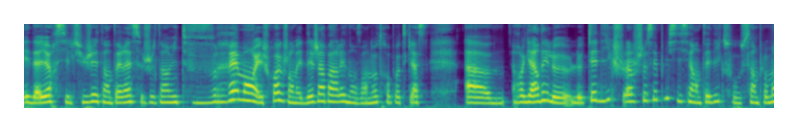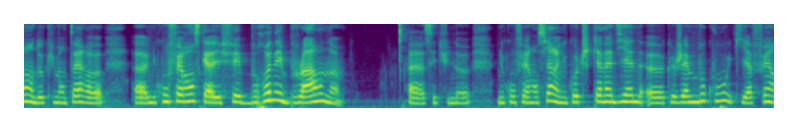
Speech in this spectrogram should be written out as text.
Et d'ailleurs, si le sujet t'intéresse, je t'invite vraiment, et je crois que j'en ai déjà parlé dans un autre podcast, à euh, regarder le, TEDx. Alors, je ne sais plus si c'est un TEDx ou simplement un documentaire, euh, une conférence qu'avait fait Brené Brown. C'est une, conférencière, une coach canadienne que j'aime beaucoup et qui a fait un,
